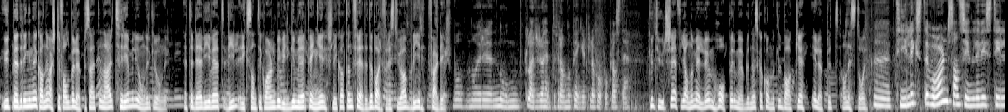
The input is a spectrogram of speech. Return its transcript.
Utbedringene kan i verste fall beløpe seg til nær tre millioner kroner. Etter det vi vet, vil Riksantikvaren bevilge mer penger, slik at den fredede Barførestua blir ferdig. Når noen klarer å hente fram noen penger til å få på plass det. Kultursjef Janne Mellum håper møblene skal komme tilbake i løpet av neste år. Eh, tidligst våren, sannsynligvis til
